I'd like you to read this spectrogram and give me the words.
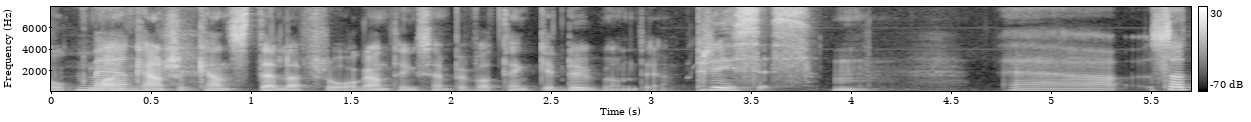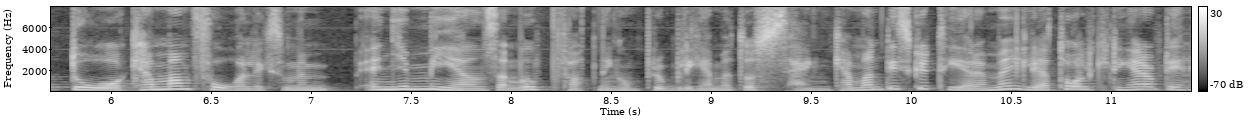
Och man Men- kanske kan ställa frågan till exempel, vad tänker du om det? Precis. Mm. Eh, Så att då kan man få liksom en, en gemensam uppfattning om problemet och sen kan man diskutera möjliga tolkningar av det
